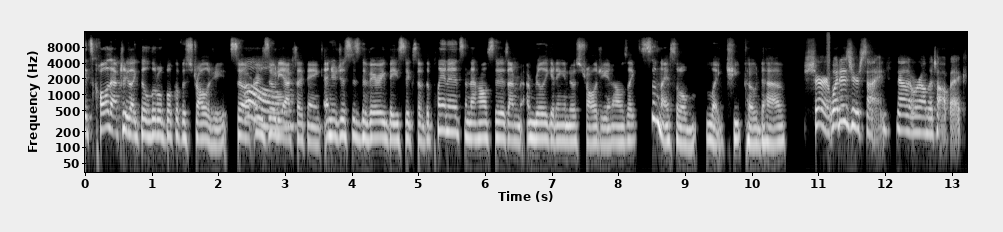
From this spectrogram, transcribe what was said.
It's called actually like the little book of astrology. So Aww. or zodiacs, I think. And it just is the very basics of the planets and the houses. I'm I'm really getting into astrology. And I was like, this is a nice little like cheat code to have. Sure. What is your sign now that we're on the topic?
